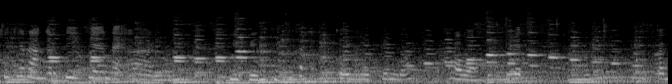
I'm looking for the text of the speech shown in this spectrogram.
Iki kira ngerti iki enek anu. nyipin Kok nyipin dong? apa Lep. Bukan.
